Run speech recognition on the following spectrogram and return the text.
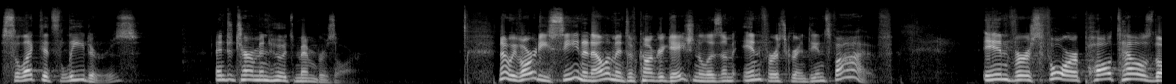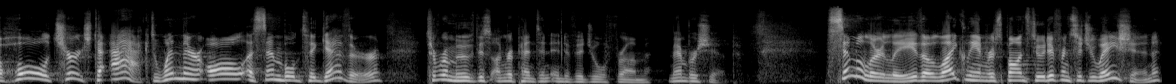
select its leaders, and determine who its members are. Now, we've already seen an element of congregationalism in 1 Corinthians 5. In verse 4, Paul tells the whole church to act when they're all assembled together to remove this unrepentant individual from membership. Similarly, though likely in response to a different situation,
